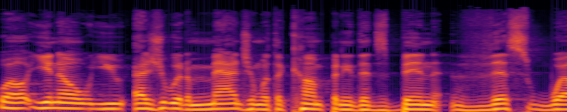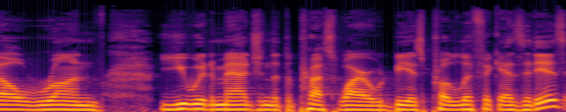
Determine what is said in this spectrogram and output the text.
Well, you know, you as you would imagine with a company that's been this well run, you would imagine that the press wire would be as prolific as it is,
